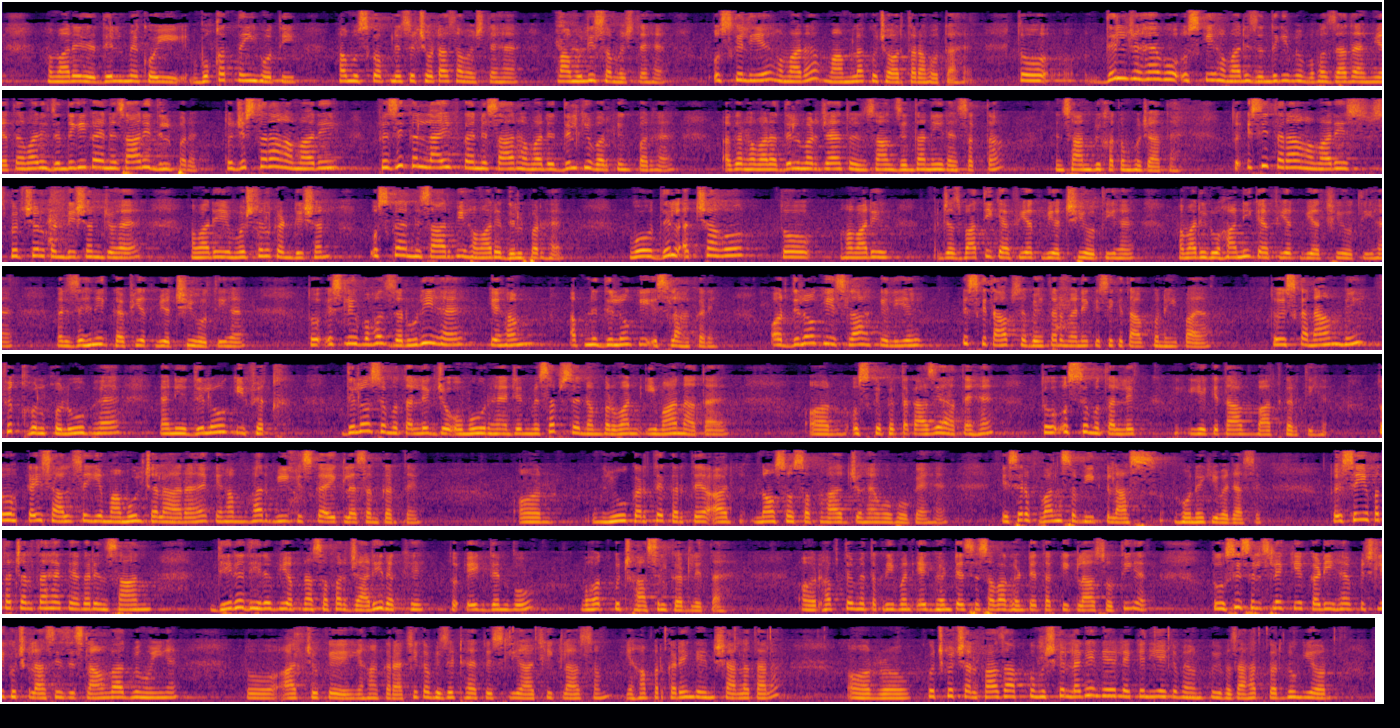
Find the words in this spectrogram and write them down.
ہمارے دل میں کوئی بقت نہیں ہوتی، ہم اس کو اپنے سے چھوٹا سمجھتے ہیں، معمولی سمجھتے ہیں۔ اس کے لیے ہمارا معاملہ کچھ اور طرح ہوتا ہے۔ تو دل جو ہے وہ اس کی ہماری زندگی میں بہت زیادہ اہمیت ہے۔ ہماری زندگی کا انحصار ہی دل پر ہے۔ تو جس طرح ہماری فزیکل لائف کا انحصار ہمارے دل کی ورکنگ پر ہے اگر ہمارا دل مر جائے تو انسان زندہ نہیں رہ سکتا، انسان بھی ختم ہو جاتا ہے۔ تو اسی طرح ہماری اسپرچل کنڈیشن جو ہے، ہماری اموشنل کنڈیشن اس کا انحصار بھی ہمارے دل پر ہے۔ وہ دل اچھا ہو تو ہماری جذباتی کیفیت بھی اچھی ہوتی ہے، ہماری روحانی کیفیت بھی اچھی ہوتی ہے، ہماری ذہنی کیفیت بھی اچھی ہوتی ہے۔ تو اس لیے بہت ضروری ہے کہ ہم اپنے دلوں کی اصلاح کریں۔ اور دلوں کی اصلاح کے لیے اس کتاب سے بہتر میں نے کسی کتاب کو نہیں پایا۔ تو اس کا نام بھی فقہ القلوب ہے یعنی دلوں کی فقہ۔ دلوں سے متعلق جو امور ہیں، جن میں سب سے نمبر ون ایمان آتا ہے اور اس کے پھر تقاضے آتے ہیں، تو اس سے متعلق یہ کتاب بات کرتی ہے۔ تو کئی سال سے یہ معمول چلا آ رہا ہے کہ ہم ہر ویک اس کا ایک لیسن کرتے ہیں۔ اور یوں کرتے کرتے آج نو سو صفحات جو ہیں وہ ہو گئے ہیں۔ یہ صرف ونس ویک کلاس ہونے کی وجہ سے۔ تو اس سے یہ پتا چلتا ہے کہ اگر انسان دھیرے دھیرے بھی اپنا سفر جاری رکھے، تو ایک دن وہ بہت کچھ حاصل کر لیتا ہے۔ اور ہفتے میں تقریباً ایک گھنٹے سے سوا گھنٹے تک کی کلاس ہوتی ہے۔ تو اسی سلسلے کی ایک کڑی ہے۔ پچھلی کچھ کلاسز اسلام آباد میں ہوئی ہیں۔ تو آج چونکہ یہاں کراچی کا وزٹ ہے، تو اس لیے آج کی کلاس ہم یہاں پر کریں گے ان شاء اللہ تعالی۔ اور کچھ کچھ الفاظ آپ کو مشکل لگیں گے، لیکن یہ کہ میں ان کو وضاحت کر دوں گی اور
